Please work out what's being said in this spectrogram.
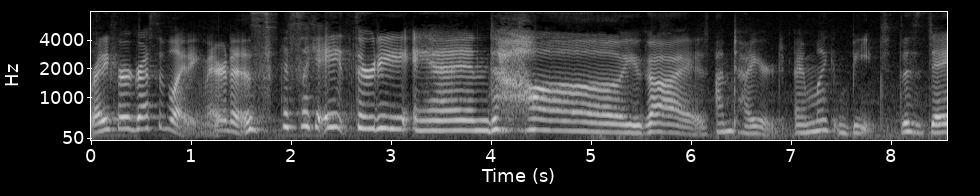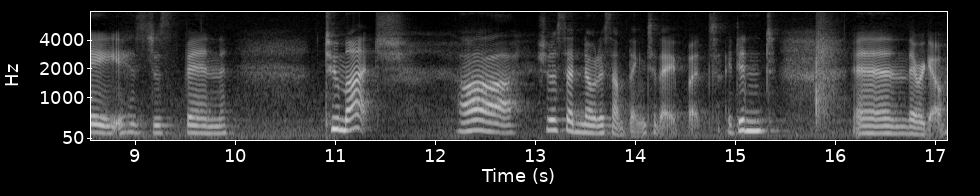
Ready for aggressive lighting. There it is. It's like 8.30 and oh, you guys, I'm tired. I'm like beat. This day has just been too much. Ah, should have said no to something today, but I didn't. And there we go.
